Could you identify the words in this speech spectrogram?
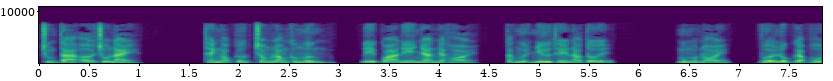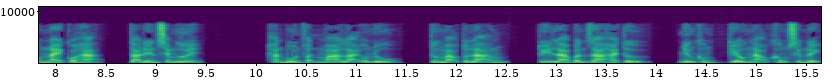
chúng ta ở chỗ này. Thanh ngọc ức trong lòng không mừng, đi qua đi nhàn nhạt hỏi, các ngươi như thế nào tới? Mùng một nói, vừa lúc gặp hôm nay có hạ, ta đến xem ngươi. Hắn buồn phận mà lại ôn nhu, tướng mạo tuấn lãng, tuy là bần gia hài tử, nhưng không kiêu ngạo không xiểm định.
